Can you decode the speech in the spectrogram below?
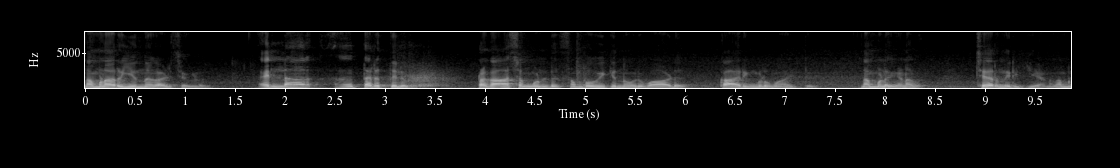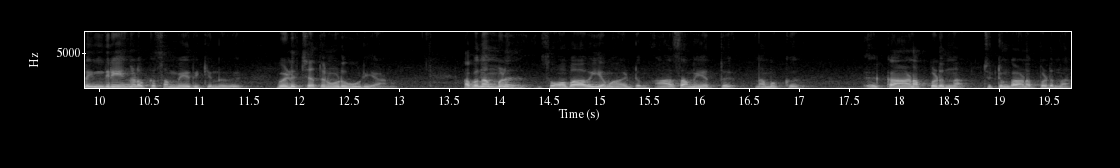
നമ്മൾ അറിയുന്ന കാഴ്ചകൾ എല്ലാ തരത്തിലും പ്രകാശം കൊണ്ട് സംഭവിക്കുന്ന ഒരുപാട് കാര്യങ്ങളുമായിട്ട് നമ്മൾ ഇണ ചേർന്നിരിക്കുകയാണ്. നമ്മുടെ ഇന്ദ്രിയങ്ങളൊക്കെ സംവേദിക്കുന്നത് വെളിച്ചത്തിനോട് കൂടിയാണ്. അപ്പോൾ നമ്മൾ സ്വാഭാവികമായിട്ടും ആ സമയത്ത് നമുക്ക് കാണപ്പെടുന്ന ചുറ്റും കാണപ്പെടുന്ന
